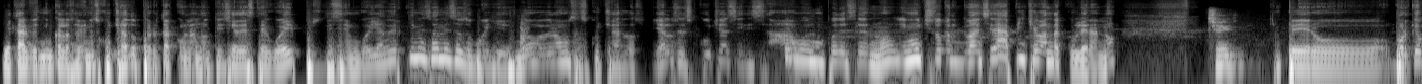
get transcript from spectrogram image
Que tal vez nunca los habían escuchado, pero ahorita con la noticia de este güey, pues dicen, güey, a ver, ¿quiénes son esos güeyes? ¿No? A ver, vamos a escucharlos. Ya los escuchas y dices, ah, bueno, puede ser, ¿no? Y muchos otros van a decir, ah, pinche banda culera, ¿no? Sí. Pero, porque,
